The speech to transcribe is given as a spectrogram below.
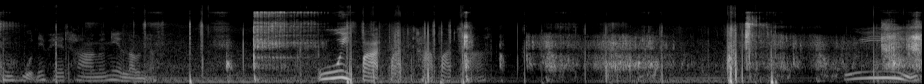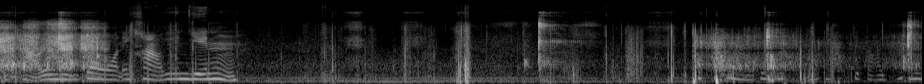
ยังโหดไม่แพ้ทางนะเนี่ยเราเนี่ย อุ้ยปาดปาดขาปาดขาอุ้ยขาวเย็นๆก่อนไอ้ขาวเย็นๆจะตายท่าน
